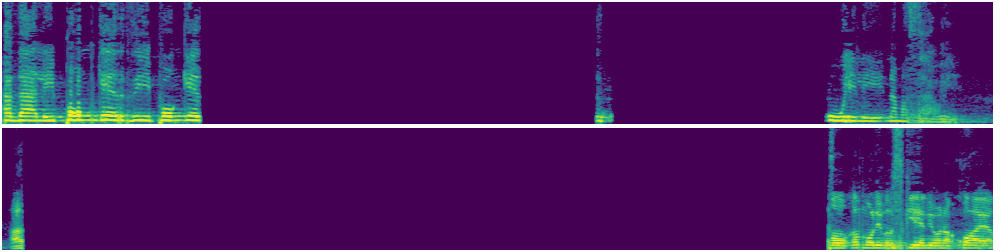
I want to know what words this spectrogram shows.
Tafadhali pongezi, pongezi. Uwili na Masawi. kama ulivyosikia ni wanakwaya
